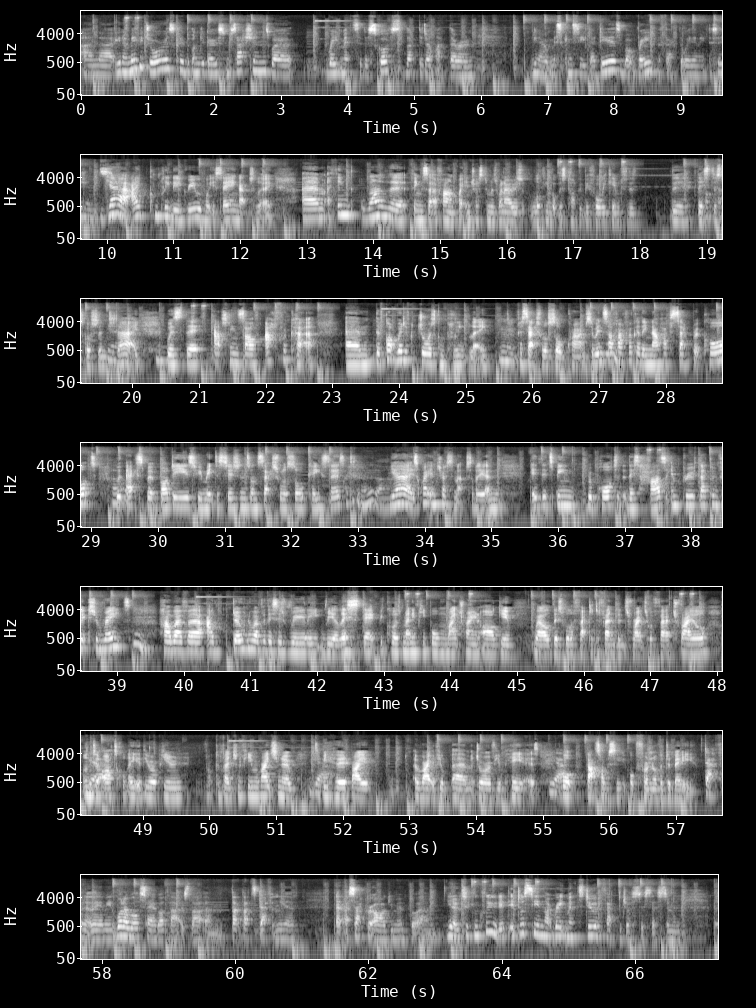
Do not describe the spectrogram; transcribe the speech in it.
And, uh, you know, maybe jurors could undergo some sessions where rape myths are discussed, so that they don't let their own, you know, misconceived ideas about rape affect the way they make decisions. Yeah, I completely agree with what you're saying. Actually, um, I think one of the things that I found quite interesting was when I was looking up this topic before we came to the, the this Okay. discussion Yeah. today, was that actually in South Africa. Um, they've got rid of jurors completely Mm. for sexual assault crimes. So in South Africa, they now have separate courts with Oh. expert bodies who make decisions on sexual assault cases. I didn't know that. Yeah, it's quite interesting actually, and it, it's been reported that this has improved their conviction rates. However, I don't know whether this is really realistic because many people might try and argue, well, this will affect a defendant's right to a fair trial under Yeah. Article 8 of the European Convention of Human Rights, you know, to be heard by a right of your um, a juror of your peers. Yeah. But that's obviously up for another debate. Definitely. I mean, what I will say about that is that um, that that's definitely a, a a separate argument. But um, you know, to conclude, it, it does seem that rape myths do affect the justice system, and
